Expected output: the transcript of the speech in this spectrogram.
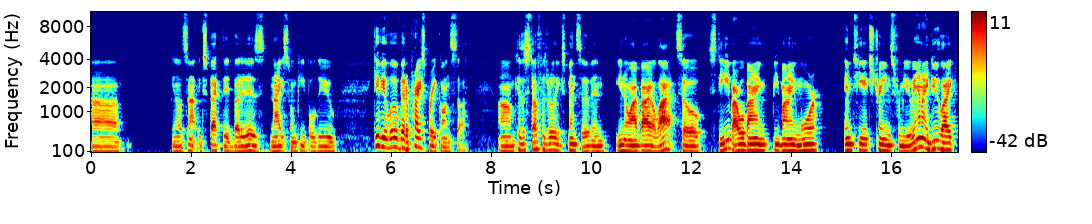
uh, you know, it's not expected, but it is nice when people do give you a little bit of price break on stuff. Because um, the stuff is really expensive and you know I buy a lot. So Steve, I will buying be buying more MTH trains from you. And I do like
